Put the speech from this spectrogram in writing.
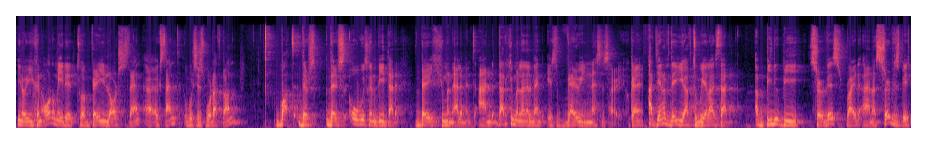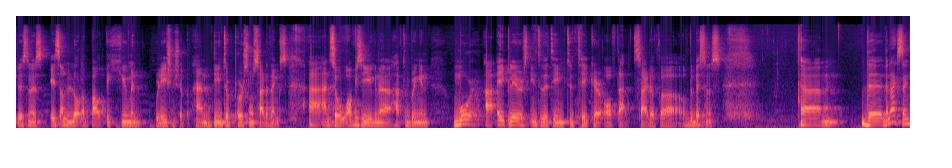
you know you can automate it to a very large extent, uh, extent which is what I've done. But there's there's always going to be that very human element, and that human element is very necessary. Okay, at the end of the day, you have to realize that a B2B service, right, and a service-based business is a lot about the human relationship and the interpersonal side of things. Uh, and so obviously you're gonna have to bring in more uh, A players into the team to take care of that side of, uh, of the business. Um, the, the next thing,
